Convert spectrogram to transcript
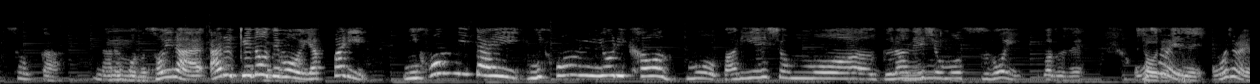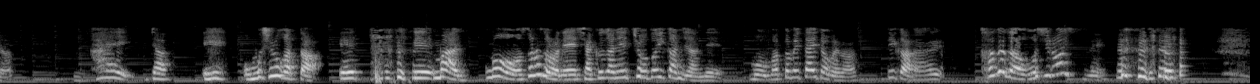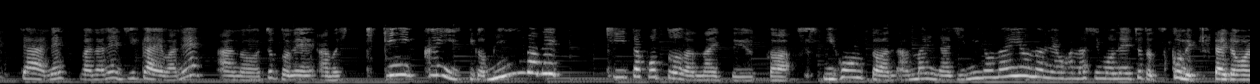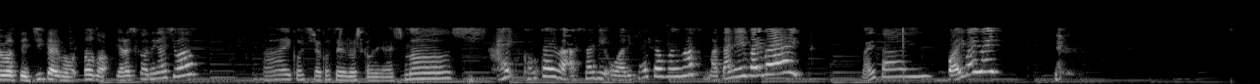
そうか。なるほど。うんそういうのはあるけど、でも、やっぱり、日本みたい、日本よりかは、もう、バリエーションも、グラデーションもすごいってことですね。面白いね。面白いな。うんはい。じゃあ、え、面白かった。え、で、まあ、もう、そろそろね、尺がね、ちょうどいい感じなんで、もうまとめたいと思います。っていうか、はい。カナダ面白いっすね。じゃあね、まだね、次回はね、あの、ちょっとね、あの、聞きにくいっていうか、みんなね、聞いたことがないというか、日本とはあんまり馴染みのないようなね、お話もね、ちょっと突っ込んで聞きたいと思いますので、次回もどうぞよろしくお願いします。はい、こちらこそよろしくお願いします。はい、今回はあっさり終わりたいと思います。またね、バイバイバイバイ。バイバイバイ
